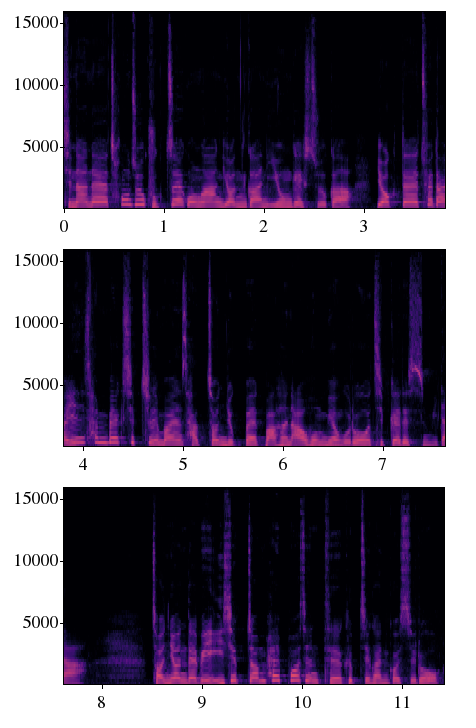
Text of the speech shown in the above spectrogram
지난해 청주국제공항 연간 이용객 수가 역대 최다인 317만 4,649명으로 집계됐습니다. 전년 대비 20.8% 급증한 것으로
